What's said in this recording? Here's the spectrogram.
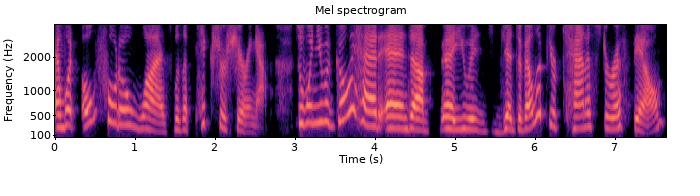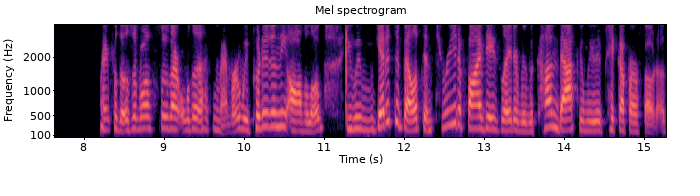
And what Ofoto was was a picture sharing app. So when you would go ahead and uh, uh, you would get develop your canister of film, right? For those of us that are old enough to remember, we put it in the envelope. You would get it developed, and three to five days later, we would come back and we would pick up our photos.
